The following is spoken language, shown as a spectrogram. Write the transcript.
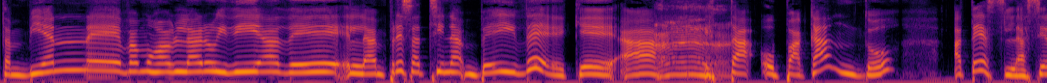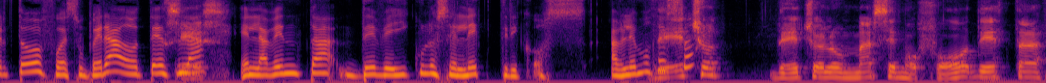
también vamos a hablar hoy día de la empresa china BID, que ah. está opacando a Tesla, ¿cierto? Fue superado Tesla en la venta de vehículos eléctricos. Hablemos de, de eso. Hecho, de hecho, Elon Musk se mofó de esta.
